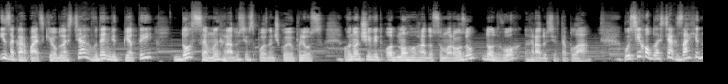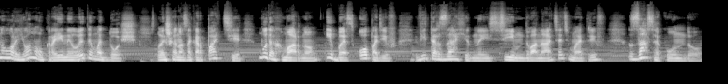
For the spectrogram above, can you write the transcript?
і Закарпатській областях в день від 5 до 7 градусів з позначкою плюс, вночі від 1 градусу морозу до 2 градусів тепла. В усіх областях західного району України литиме дощ. Лише на Закарпатті буде хмарно і без опадів. Вітер західний 7-12 метрів за секунду.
